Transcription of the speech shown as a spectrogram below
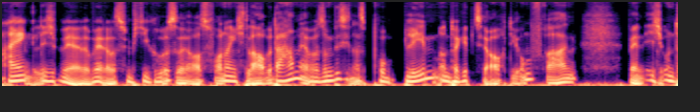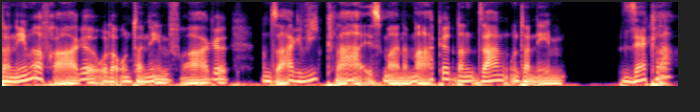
eigentlich wäre, wäre das für mich die größere Herausforderung. Ich glaube, da haben wir aber so ein bisschen das Problem, und da gibt es ja auch die Umfragen, wenn ich Unternehmer frage oder Unternehmen frage und sage, wie klar ist meine Marke, dann sagen Unternehmen sehr klar.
